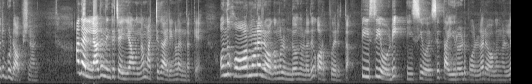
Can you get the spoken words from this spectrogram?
ഒരു ഗുഡ് ഓപ്ഷനാണ് അതല്ലാതെ നിങ്ങൾക്ക് ചെയ്യാവുന്ന മറ്റു കാര്യങ്ങൾ എന്തൊക്കെ? ഒന്ന് ഹോർമോണൽ രോഗങ്ങൾ ഉണ്ടോ എന്നുള്ളത് ഉറപ്പുവരുത്താം. P C O D P C O S thyroid പോലുള്ള രോഗങ്ങളിൽ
